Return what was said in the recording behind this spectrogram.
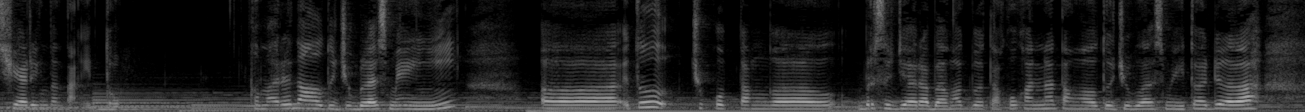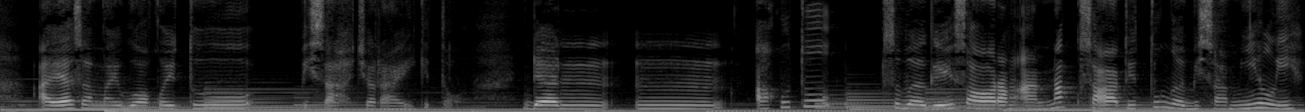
sharing tentang itu. Kemarin tanggal 17 Mei uh, itu cukup tanggal bersejarah banget buat aku karena tanggal 17 Mei itu adalah ayah sama ibu aku itu pisah cerai gitu. Dan mm, aku tuh sebagai seorang anak saat itu nggak bisa milih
